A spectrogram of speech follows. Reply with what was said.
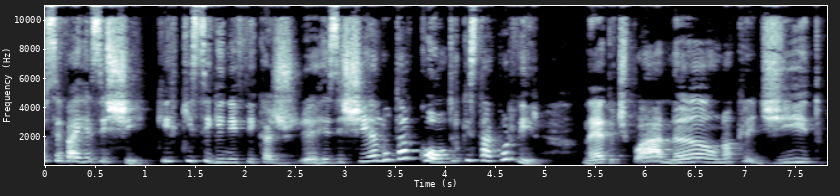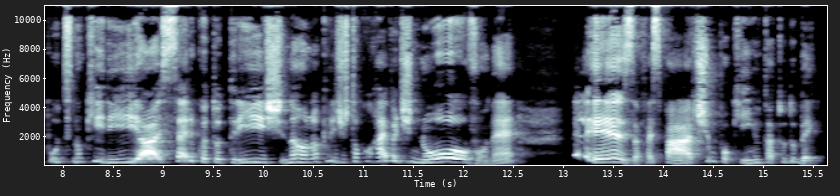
você vai resistir. O que, que significa eh, resistir? É lutar contra o que está por vir. Né? Do tipo, ah, não, não acredito, putz, não queria, ah, é sério que eu tô triste, não, não acredito, tô com raiva de novo, né? Beleza, faz parte um pouquinho, tá tudo bem.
